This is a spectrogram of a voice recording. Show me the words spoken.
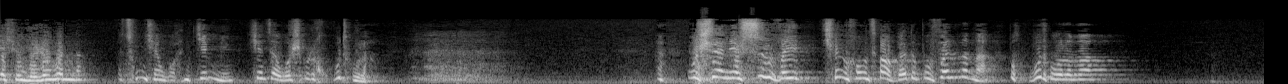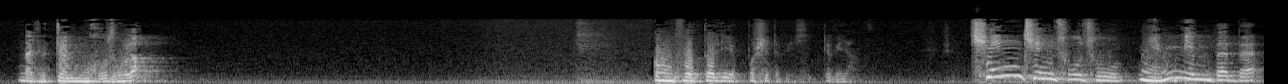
也许有人问呢，从前我很精明，现在我是不是糊涂了？我现在连是非青红皂白都不分了嘛，不糊涂了吗？那就真糊涂了。功夫得力不是这个这个样子，清清楚楚、明明白白，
